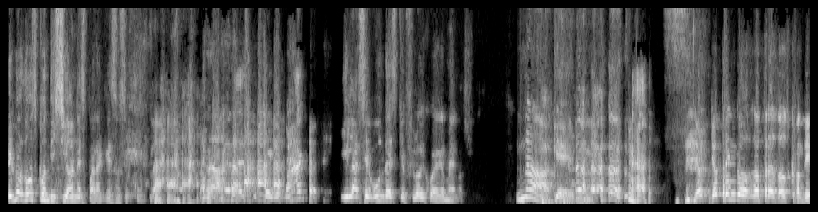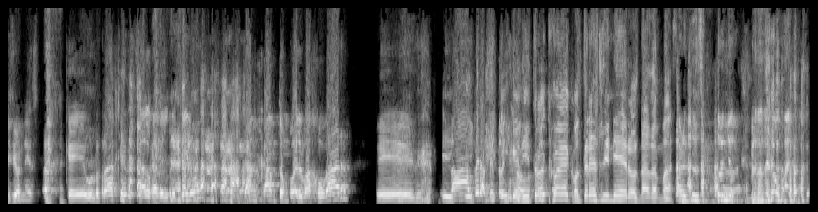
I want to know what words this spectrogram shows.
Tengo dos condiciones para que eso se cumpla. La primera es que juegue Mac y la segunda es que Floyd juegue menos. No, no. Yo, yo tengo otras dos condiciones. Que Ulrager salga del retiro, Dan Hampton vuelva a jugar. Eh, Y, no, y- espérate, y que Detroit juegue con tres linieros nada más. Ahora, entonces, Toño, verdadero o falso.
